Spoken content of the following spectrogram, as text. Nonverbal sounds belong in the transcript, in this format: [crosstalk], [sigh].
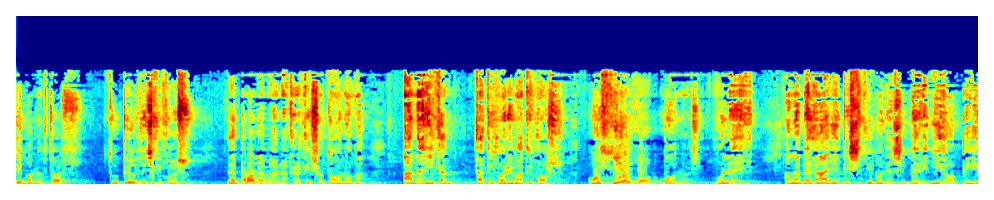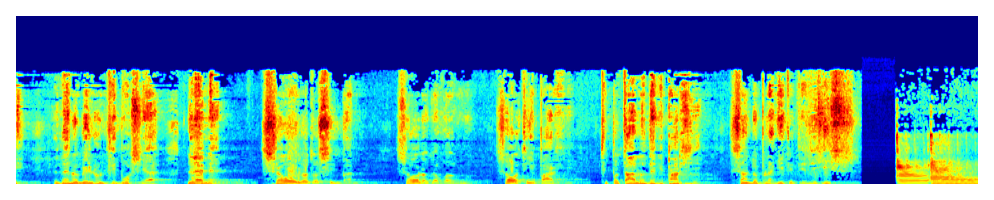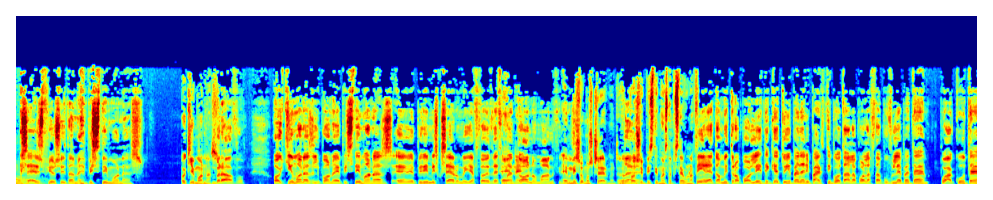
Ο επιστήμον αυτός του οποίου δυστυχώς δεν πρόλαβα να κρατήσω το όνομα αλλά ήταν κατηγορηματικός. Όχι εγώ μόνος μου λέει αλλά μεγάλοι επιστήμονες σημερινοί οι οποίοι δεν ομιλούν δημόσια λένε σε όλο το σύμπαν σε όλο τον κόσμο σε ό,τι υπάρχει τίποτα άλλο δεν υπάρχει σαν τον πλανήτη της γης Ξέρεις ποιος ήταν ο επιστήμονας; Ο Κίμωνας. Μπράβο. Ο Κίμωνας λοιπόν ο επιστήμονας, ε, επειδή εμείς ξέρουμε γι' αυτό, ε, δεν θυμάμαι το όνομα αν θυμάμαι. Εμείς όμως ξέρουμε τώρα. Ναι. Πόσοι επιστήμονες θα πιστεύουν αυτά. Πήρε το Μητροπολίτη και του είπε: Δεν υπάρχει τίποτα άλλο από όλα αυτά που βλέπετε, που ακούτε.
